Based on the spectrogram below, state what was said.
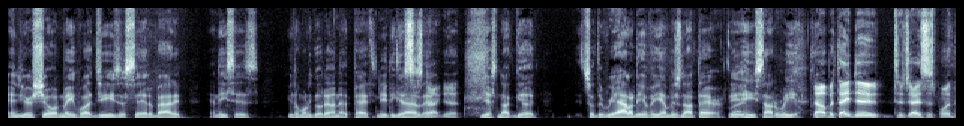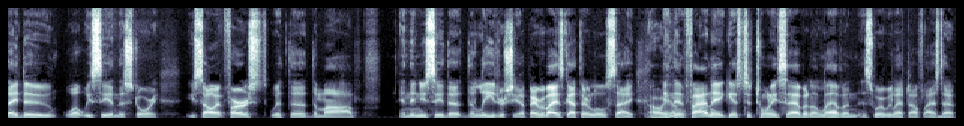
and you're showing me what Jesus said about it, and he says you don't want to go down that path. You need to get This out of that. This is not good. Yes, not good. So the reality of him is not there. He's not real. No, but they do, to Jason's point, they do what we see in the story. You saw it first with the the mob, and then you see the the leadership. Everybody's got their little say. Oh, and then finally it gets to 27 11. This is where we left off last time.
